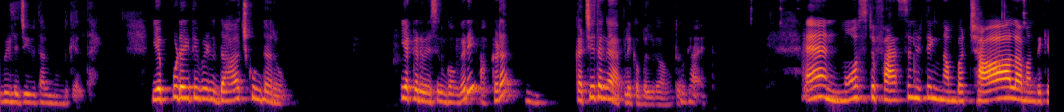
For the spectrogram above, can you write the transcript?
వీళ్ళ జీవితాలు ముందుకెళ్తాయి. ఎప్పుడైతే వీళ్ళు దాచుకుంటారో ఎక్కడ వేసిన గొంగడి అక్కడ. ఖచ్చితంగా అప్లికబుల్గా ఉంటుంది. Right and most fascinating number చాలా మందికి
